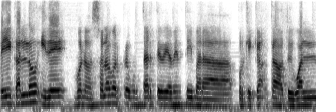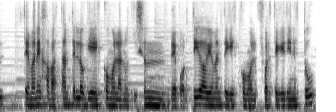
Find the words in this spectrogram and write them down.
Oye, Carlos, y de, bueno, solo por preguntarte, obviamente, y para, porque claro, tú igual te manejas bastante en lo que es como la nutrición deportiva, obviamente, que es como el fuerte que tienes tú.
